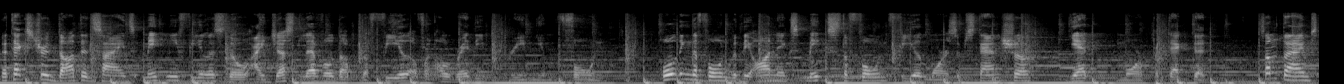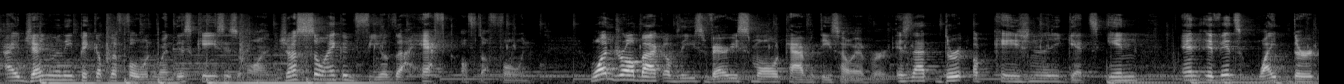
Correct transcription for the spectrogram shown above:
The textured dotted sides make me feel as though I just leveled up the feel of an already premium phone. Holding the phone with the Onyx makes the phone feel more substantial, yet more protected. Sometimes I genuinely pick up the phone when this case is on just so I could feel the heft of the phone. One drawback of these very small cavities however is that dirt occasionally gets in and if it's white dirt,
